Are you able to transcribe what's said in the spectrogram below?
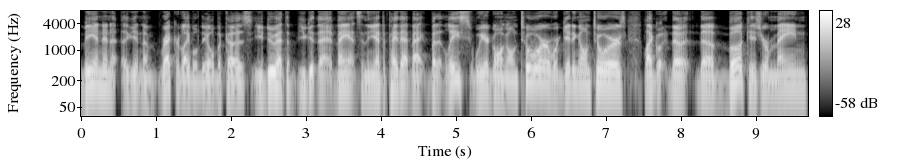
being in a, getting a record label deal because you do have to you get that advance and then you have to pay that back. But at least we're going on tour. We're getting on tours. Like the the book is your main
